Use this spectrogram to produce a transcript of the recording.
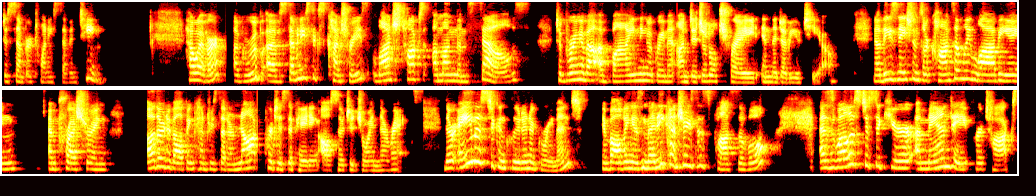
December 2017. However, a group of 76 countries launched talks among themselves to bring about a binding agreement on digital trade in the WTO. Now, these nations are constantly lobbying and pressuring other developing countries that are not participating also to join their ranks. Their aim is to conclude an agreement involving as many countries as possible, as well as to secure a mandate for talks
